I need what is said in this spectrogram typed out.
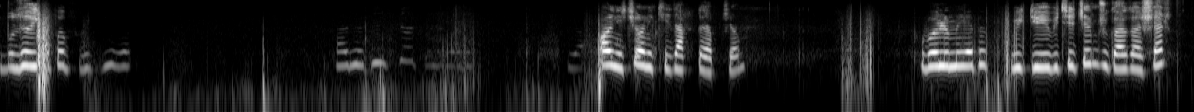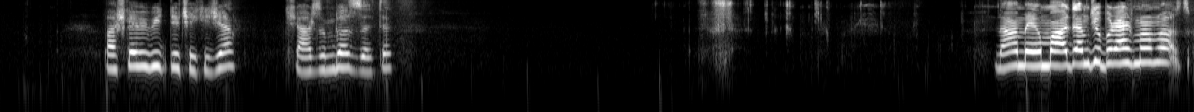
Bunu yapıp 13-12 dakika yapacağım. Bu bölümü yapıp videoyu bitireceğim çünkü arkadaşlar başka bir video çekeceğim. Şarjım da zaten. Lan benim madenci bırakmam lazım.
